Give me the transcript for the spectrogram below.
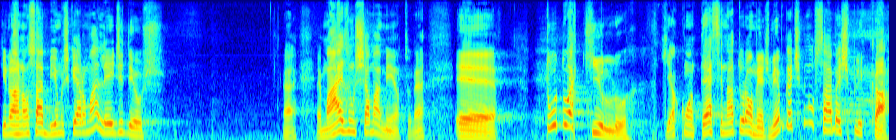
que nós não sabíamos que era uma lei de Deus. É, é mais um chamamento. Né? É, tudo aquilo que acontece naturalmente, mesmo que a gente não saiba explicar,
